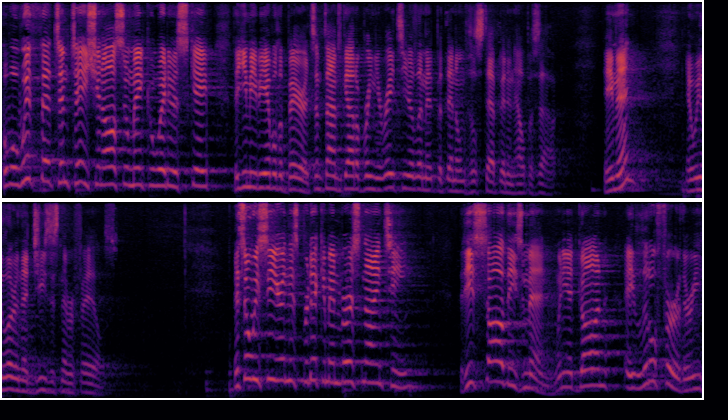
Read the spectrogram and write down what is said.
but will with that temptation also make a way to escape that you may be able to bear it. Sometimes God will bring you right to your limit, but then he'll step in and help us out. Amen? And we learn that Jesus never fails. And so we see here in this predicament, verse 19, he saw these men. When he had gone a little further, he,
